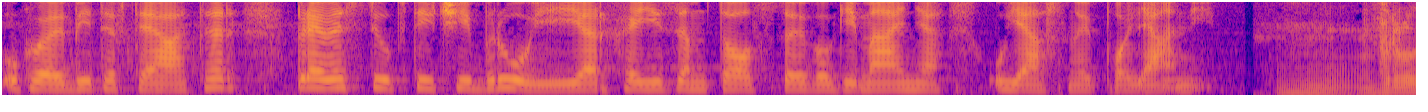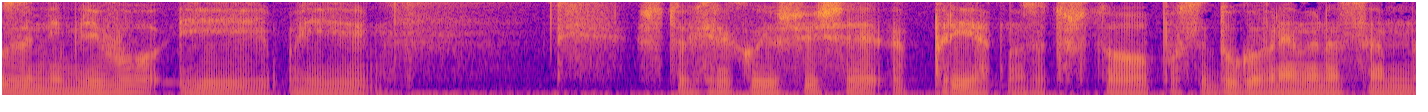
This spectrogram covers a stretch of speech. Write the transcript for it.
u kojoj je Bitev teatar, prevesti u ptiči bruj i arhaizam Tolstojevog imanja u Jasnoj Poljani vrlo zanimljivo i, i što bih rekao još više prijatno, zato što posle dugo vremena sam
